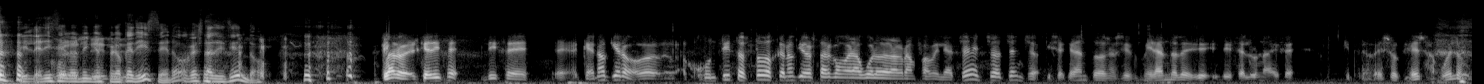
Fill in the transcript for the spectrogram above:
Y le dicen los niños. ¿pero qué dice? ¿no? ¿Qué está diciendo? Claro, es que dice, dice eh, que no quiero, eh, juntitos todos, que no quiero estar como el abuelo de la gran familia, chencho, chencho. Y se quedan todos así mirándole y, dice Luna, dice, "¿Qué- ¿pero eso qué es, abuelo?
